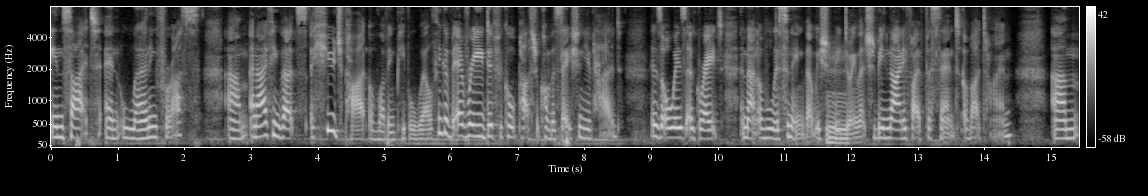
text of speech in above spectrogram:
insight and learning for us. Um, and I think that's a huge part of loving people well. Think of every difficult pastoral conversation you've had. There's always a great amount of listening that we should mm. be doing. That should be 95% of our time. Um,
